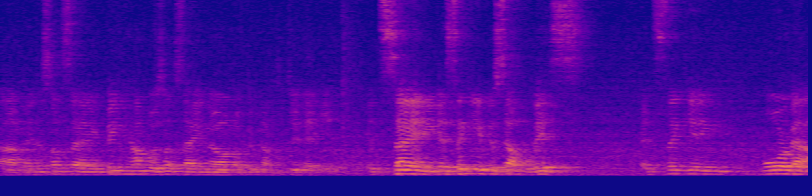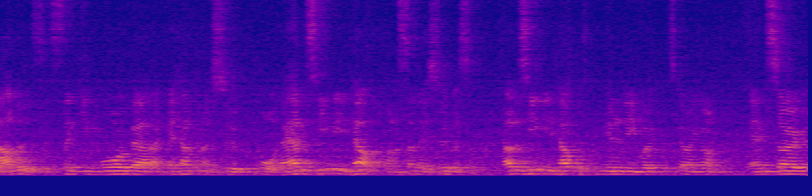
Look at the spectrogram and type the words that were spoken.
Um, and it's not saying, being humble is not saying, no, I'm not good enough to do that yet. It's saying, it's thinking of yourself less. It's thinking, more about others. It's thinking more about, okay, how can I serve Paul? How does he need help on a Sunday service? How does he need help with community work that's going on? And so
